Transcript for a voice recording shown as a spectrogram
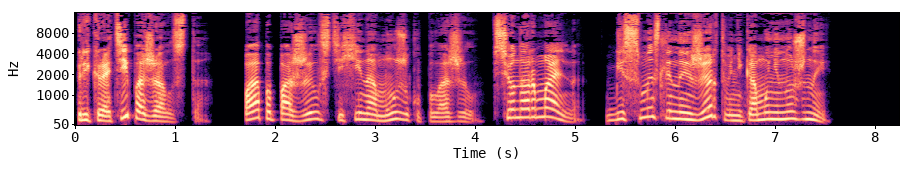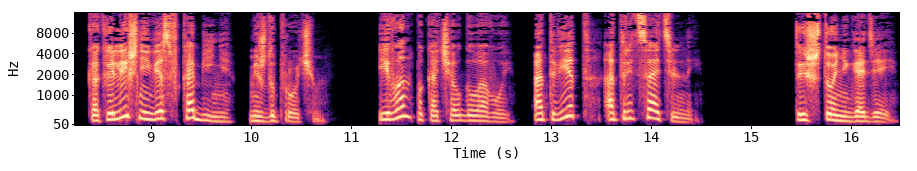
Прекрати, пожалуйста. Папа пожил, стихи на музыку положил. Все нормально. Бессмысленные жертвы никому не нужны. Как и лишний вес в кабине, между прочим. Иван покачал головой. Ответ отрицательный. Ты что, негодяй,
